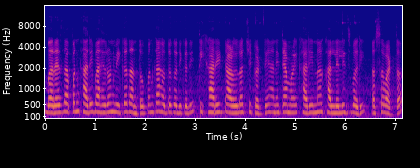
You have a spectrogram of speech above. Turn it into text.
बऱ्याचदा आपण खारी बाहेरून विकत आणतो पण काय होतं कधी कधी ती खारी टाळूला चिकटते आणि त्यामुळे खारी न खाल्लेलीच बरी असं वाटतं.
